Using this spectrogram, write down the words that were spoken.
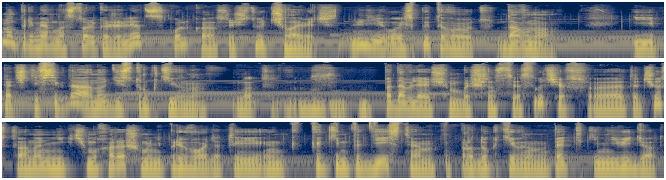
ну, примерно столько же лет, сколько существует человечество. Люди его испытывают давно. И почти всегда оно деструктивно. Вот в подавляющем большинстве случаев э, это чувство, оно ни к чему хорошему не приводит и к каким-то действиям продуктивным опять-таки не ведет.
